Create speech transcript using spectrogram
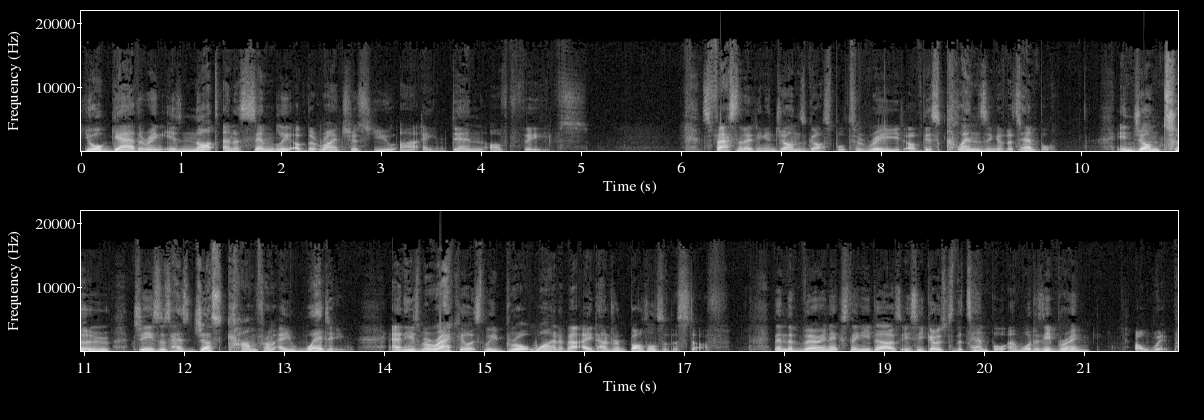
Your gathering is not an assembly of the righteous, you are a den of thieves. It's fascinating in John's Gospel to read of this cleansing of the temple. In John 2, Jesus has just come from a wedding and he's miraculously brought wine, about 800 bottles of the stuff. Then the very next thing he does is he goes to the temple, and what does he bring? A whip.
